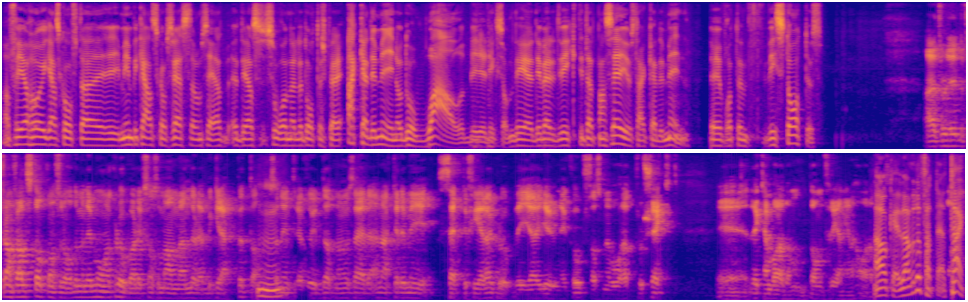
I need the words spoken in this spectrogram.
Ja, för jag hör ju ganska ofta i min bekantskapsrest där de säger att deras son eller dotter spelar i akademin och då wow blir det liksom. Det är, det är väldigt viktigt att man säger just akademin. Det har ju fått en viss status. Ja, jag tror det är framförallt Stockholmsområdet, men det är många klubbar liksom som använder det begreppet. Då. Mm. Sen är inte det skyddat, men vi säger en akademicertifierad klubb via Junicoach då, som är vårt projekt. Eh, det kan bara de, de föreningarna ha. Ja, Okej, ja, men då fattar jag. Tack!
